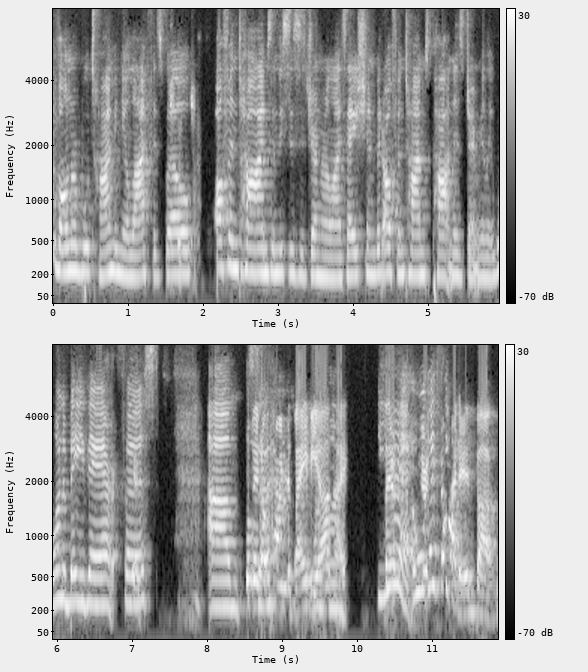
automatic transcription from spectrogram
a vulnerable time in your life as well. Oftentimes, and this is a generalization, but oftentimes partners don't really want to be there at first. Um, well, they're so not having the baby, are they? They're, yeah, they're well, they excited, feel, but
